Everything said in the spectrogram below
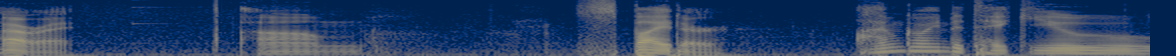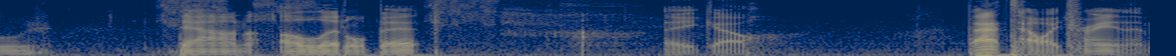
Alright. Um, spider. I'm going to take you down a little bit. There you go. That's how I train them.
